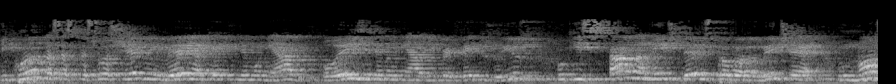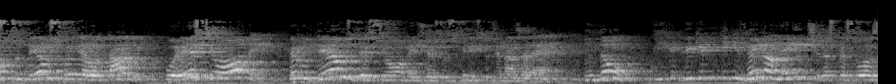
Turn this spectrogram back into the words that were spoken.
E quando essas pessoas chegam e veem aquele endemoniado ou ex-endemoniado em perfeito juízo, o que está na mente deles provavelmente é: o nosso Deus foi derrotado por esse homem, pelo Deus desse homem, Jesus Cristo de Nazaré. Então, o que, que, que, vem na mente das pessoas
